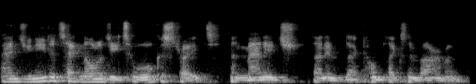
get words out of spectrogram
and you need a technology to orchestrate and manage that, that complex environment.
